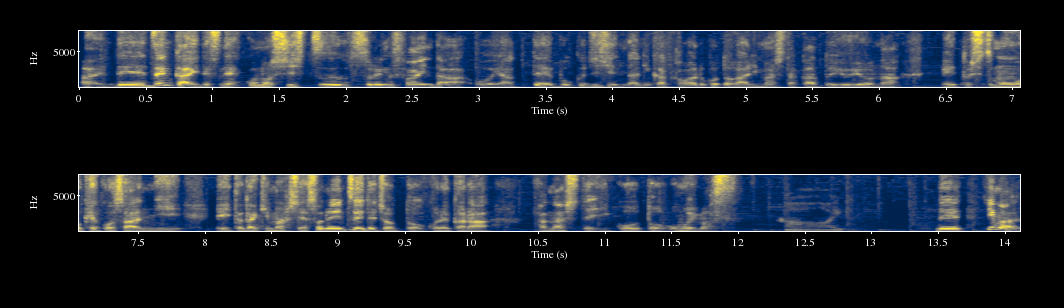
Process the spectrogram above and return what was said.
はい、で前回ですね、この資質ストレングスファインダーをやって、僕自身何か変わることがありましたかというような、えーと、質問をけこさんにいただきまして、それについてちょっとこれから話していこうと思います。はい。で、今、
